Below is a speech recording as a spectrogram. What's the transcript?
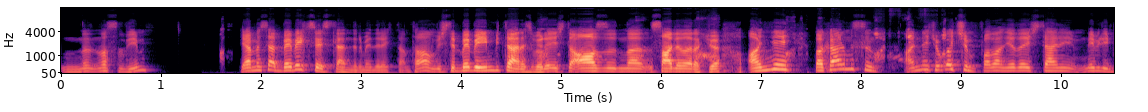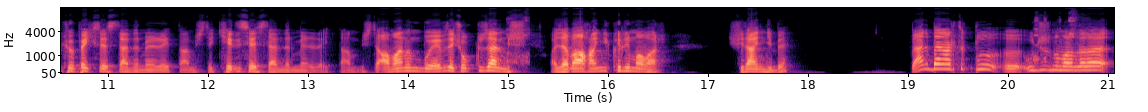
na- nasıl diyeyim ya mesela bebek seslendirmeli reklam tamam mı? İşte bebeğin bir tanesi böyle işte ağzından salyalar akıyor. Anne bakar mısın? Anne çok açım falan ya da işte hani ne bileyim köpek seslendirmeli reklam işte kedi seslendirmeli reklam. İşte amanın bu evde çok güzelmiş. Acaba hangi klima var? filan gibi. Yani ben artık bu e, ucuz numaralara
